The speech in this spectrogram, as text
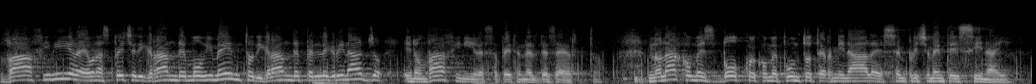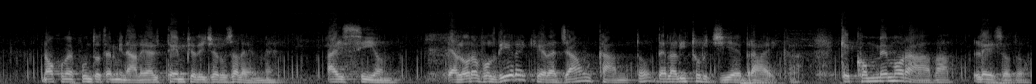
va a finire, è una specie di grande movimento, di grande pellegrinaggio e non va a finire, sapete, nel deserto. Non ha come sbocco e come punto terminale semplicemente il Sinai, no come punto terminale, ha il Tempio di Gerusalemme, ha il Sion. E allora vuol dire che era già un canto della liturgia ebraica, che commemorava l'Esodo,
